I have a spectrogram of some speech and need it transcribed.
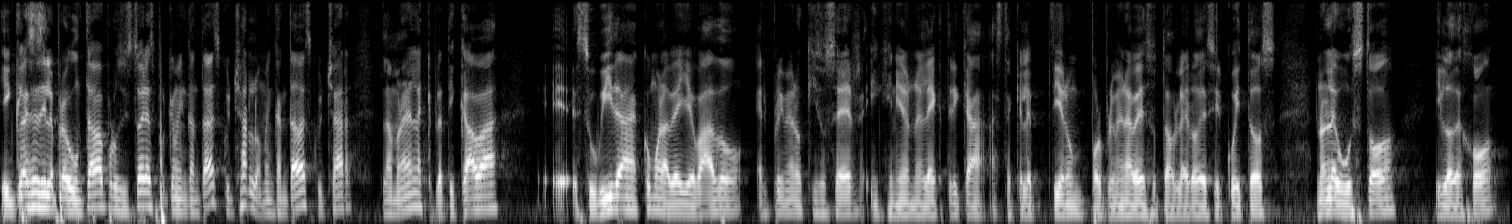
Y en clases sí le preguntaba por sus historias porque me encantaba escucharlo, me encantaba escuchar la manera en la que platicaba eh, su vida, cómo la había llevado. Él primero quiso ser ingeniero en eléctrica hasta que le dieron por primera vez su tablero de circuitos. No le gustó y lo dejó.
